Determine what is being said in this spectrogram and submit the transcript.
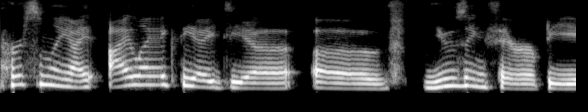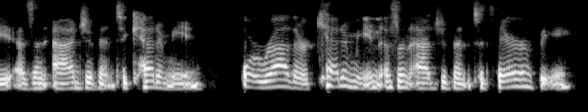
personally, I, I like the idea of using therapy as an adjuvant to ketamine, or rather, ketamine as an adjuvant to therapy,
